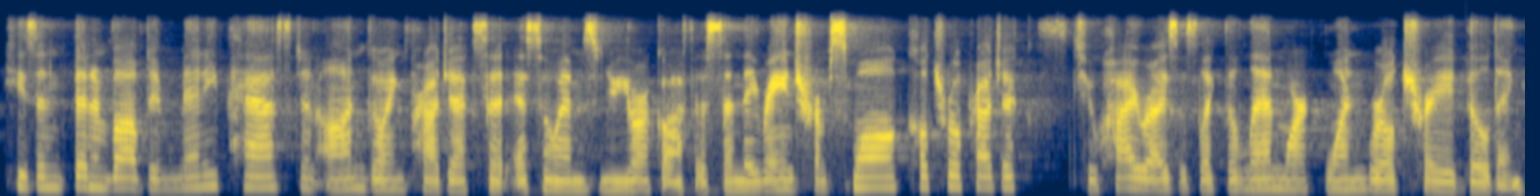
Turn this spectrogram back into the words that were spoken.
He's been involved in many past and ongoing projects at SOM's New York office, and they range from small cultural projects to high rises like the landmark One World Trade building.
